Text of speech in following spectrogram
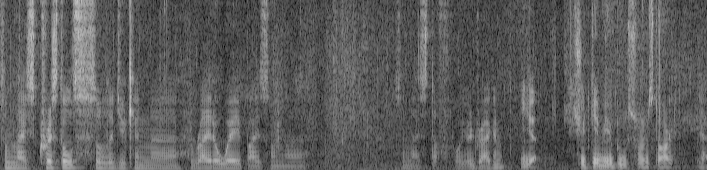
some nice crystals, so that you can uh, right away buy some uh, some nice stuff for your dragon. Yeah, should give you a boost from the start. Yeah.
